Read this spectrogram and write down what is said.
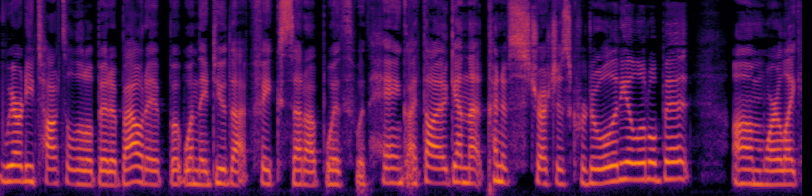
We already talked a little bit about it, but when they do that fake setup with with Hank, I thought again that kind of stretches credulity a little bit. Um, where like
